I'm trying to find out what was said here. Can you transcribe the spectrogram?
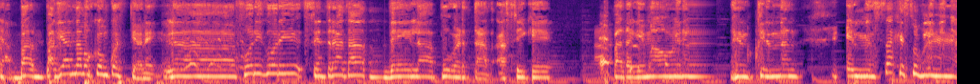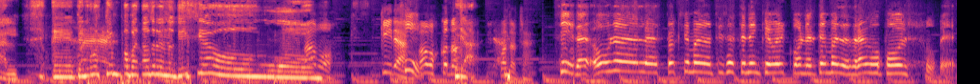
ya. ¿Para qué andamos con cuestiones? La Furikuri se trata de la pubertad, así que para que más o menos entiendan el mensaje subliminal. Eh, ¿Tenemos tiempo para otra noticia o...? vamos, Kira, Sí. vamos con otra. Ya. con otra. Sí, la- una de las próximas noticias tienen que ver con el tema de Dragon Ball Super.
